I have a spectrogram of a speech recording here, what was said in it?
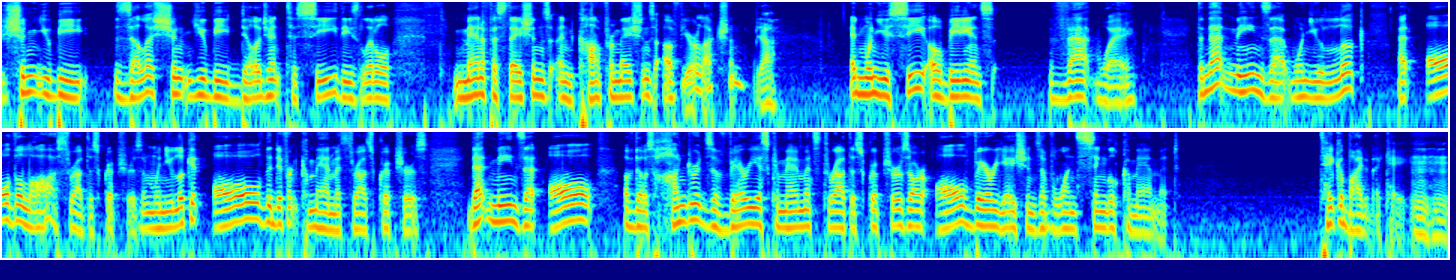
Shouldn't you be zealous? Shouldn't you be diligent to see these little manifestations and confirmations of your election? Yeah. And when you see obedience that way then that means that when you look at all the laws throughout the scriptures, and when you look at all the different commandments throughout scriptures, that means that all of those hundreds of various commandments throughout the scriptures are all variations of one single commandment. Take a bite of the cake. Mm-hmm.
